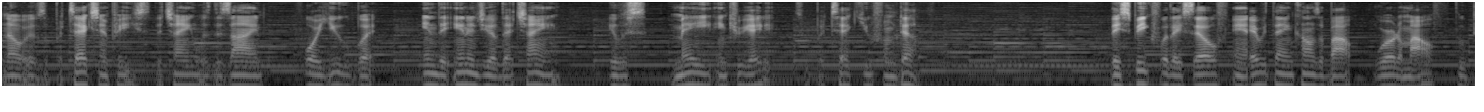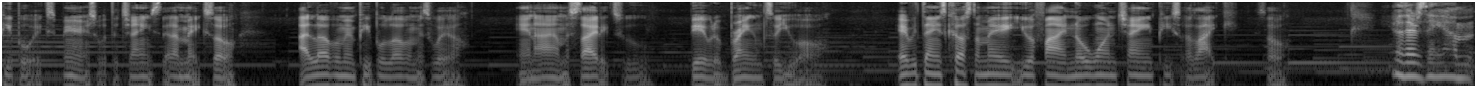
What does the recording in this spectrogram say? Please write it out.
No, it was a protection piece. The chain was designed for you, but in the energy of that chain, it was made and created to protect you from death. They speak for themselves, and everything comes about word of mouth through people experience with the chains that I make. So I love them, and people love them as well. And I am excited to be able to bring them to you all. Everything's custom made. You'll find no one chain piece alike. So You know, there's a um,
